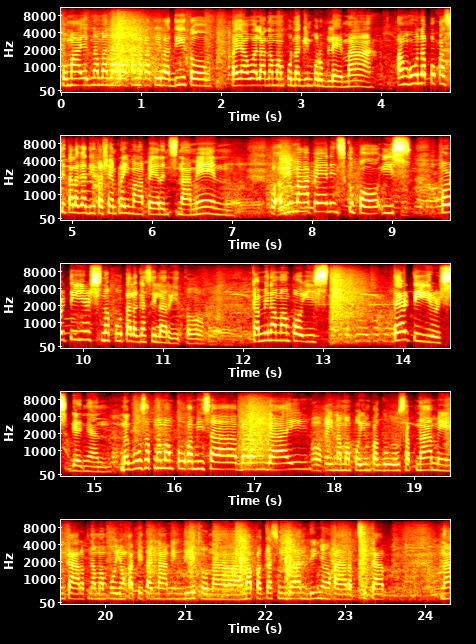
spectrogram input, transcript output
Pumayag naman na lahat ang nakatira dito, kaya wala naman po naging problema. Ang una po kasi talaga dito, syempre yung mga parents namin. Yung mga parents ko po is 40 years na po talaga sila rito. Kami naman po is 30 years, ganyan. Nag-usap naman po kami sa barangay. Okay naman po yung pag-uusap namin. Karap naman po yung kapitan namin dito na napagkasundoan din yung karap sikap na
